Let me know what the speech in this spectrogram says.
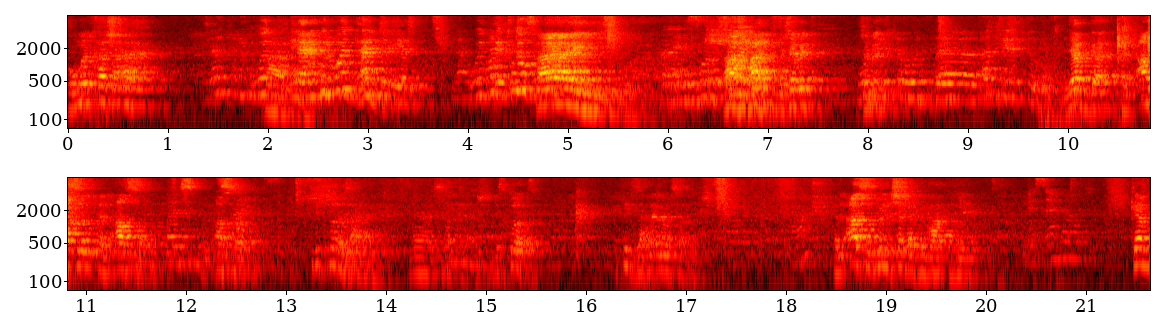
ومن خش عليها يعني قول ود ادري ود اكتب أيوه. ها ها جبت جبت يبقى الأصل الأصل. الأصل. دكتورة زعلانة ما سمعتهاش دكتورة كيف زعلانة ما سمعتهاش الأصل من اللي شغل في الهارت هنا؟ كم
